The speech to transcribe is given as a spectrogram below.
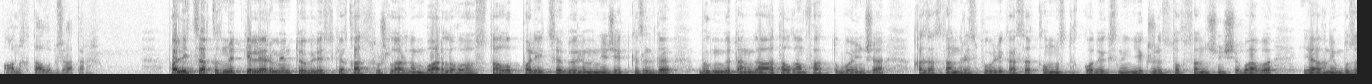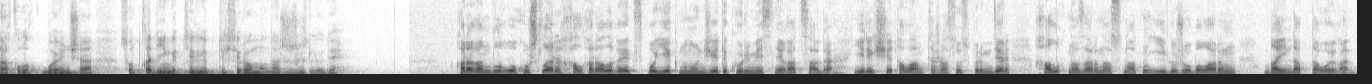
анықталып жатыр. Полиция қызметкерлері мен төбелеске қатысушылардың барлығы ұсталып, полиция бөліміне жеткізілді. Бүгінгі таңда аталған факты бойынша Қазақстан Республикасы қылмыстық кодексінің 293 бабы, яғни бұзақылық бойынша сотқа дейінгі тергеп тексеру амалдары жүргізілуде. Қарағандылық оқушылар халықаралық Экспо 2017 көрмесіне қатысады. Ерекше талантты жасөспірімдер халық назарына ұсынатын игі жобаларын дайындап та қойған.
